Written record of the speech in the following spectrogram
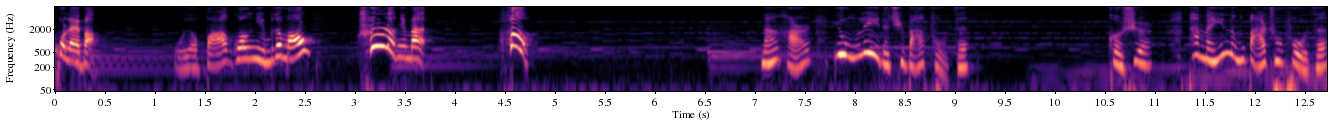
过来吧！我要拔光你们的毛，吃了你们！哼！男孩用力的去拔斧子，可是他没能拔出斧子，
